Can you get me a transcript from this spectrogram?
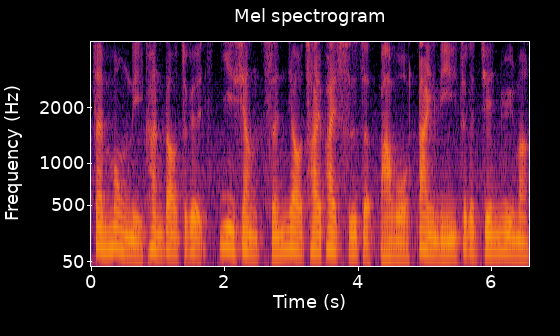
在梦里看到这个异象，神要差派使者把我带离这个监狱吗？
